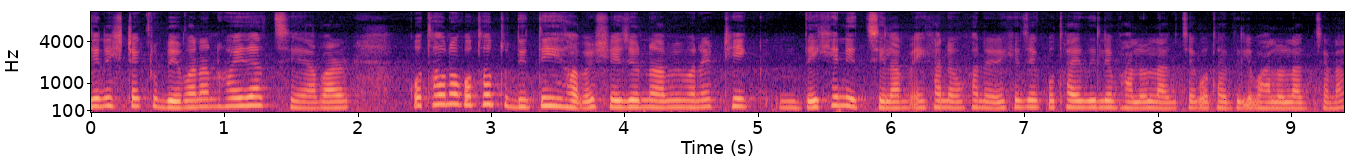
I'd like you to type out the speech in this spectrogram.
জিনিসটা একটু বেমানান হয়ে যাচ্ছে, আবার কোথাও না কোথাও তো দিতেই হবে, সেই জন্য আমি মানে ঠিক দেখে নিচ্ছিলাম এখানে ওখানে রেখে যে কোথায় দিলে ভালো লাগছে, কোথায় দিলে ভালো লাগছে না।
